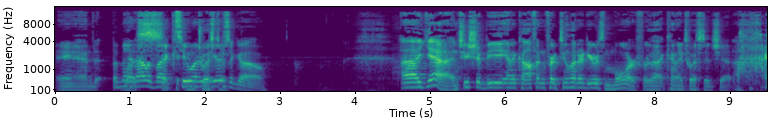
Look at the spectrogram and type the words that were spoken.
And But man, that was like 200 years ago. Uh, yeah, and she should be in a coffin for 200 years more for that kind of twisted shit. I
